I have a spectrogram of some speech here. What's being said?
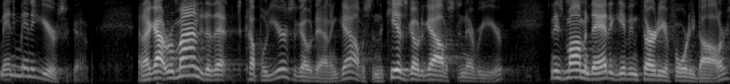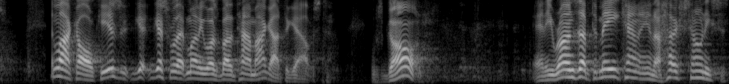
many, many years ago. And I got reminded of that a couple years ago down in Galveston. The kids go to Galveston every year, and his mom and dad would give him thirty or forty dollars. And like all kids, guess where that money was by the time I got to Galveston? It was gone. And he runs up to me, kind of in a hushed tone. He says,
